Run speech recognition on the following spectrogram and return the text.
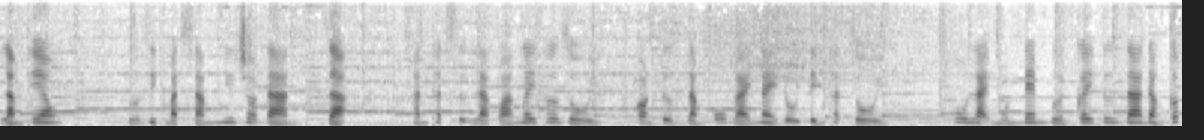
Làm theo, hứa dịch mặt xám như cho tàn, dạ, hắn thật sự là quá ngây thơ rồi, còn tưởng rằng cô gái này đổi tính thật rồi. Cô lại muốn đem vườn cây tư gia đẳng cấp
